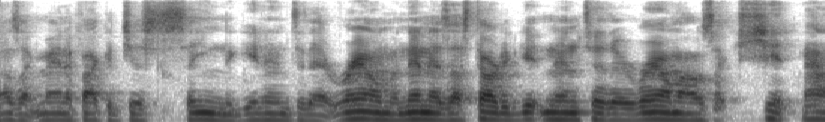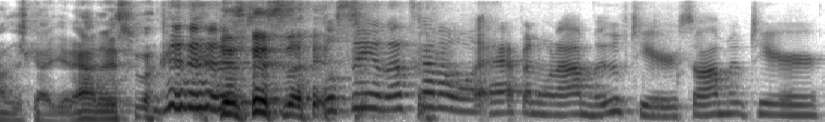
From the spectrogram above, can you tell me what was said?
I was like, man, if I could just seem to get into that realm. And then as I started getting into the realm, I was like, shit, now I just gotta get out of this. It's just like- well, see, and that's kind of what happened when I moved here. So I moved here.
